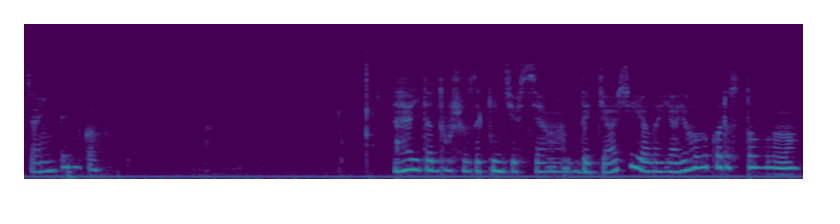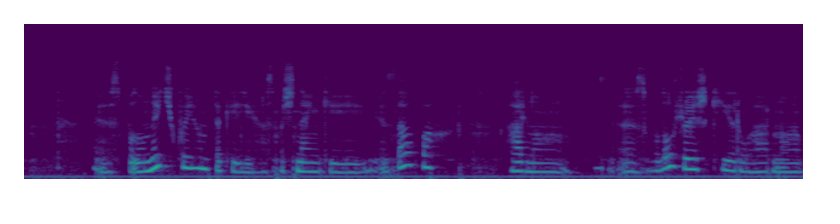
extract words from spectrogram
Ця інтимка. Гель для душу закінчився дитячий, але я його використовувала е, з полуничкою. Такий смачненький запах, гарно е, зволожує шкіру, гарно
